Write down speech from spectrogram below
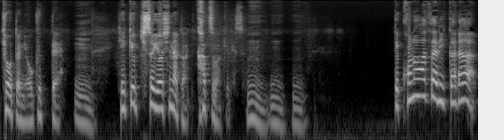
京都に送って、うん。結局木曽義仲が勝つわけですよ。うん。うん。うん。で、このあたりから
